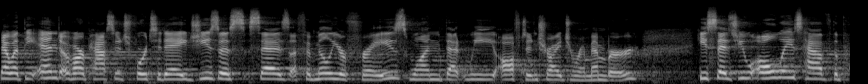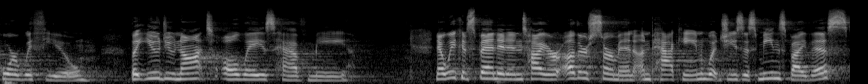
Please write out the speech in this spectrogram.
Now, at the end of our passage for today, Jesus says a familiar phrase, one that we often try to remember. He says, You always have the poor with you, but you do not always have me. Now, we could spend an entire other sermon unpacking what Jesus means by this,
